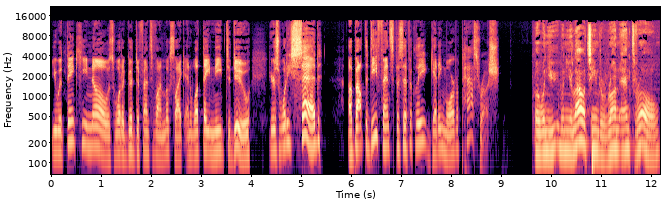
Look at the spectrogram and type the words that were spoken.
you would think he knows what a good defensive line looks like and what they need to do. Here's what he said about the defense, specifically getting more of a pass rush. But when you when you allow a team to run and throw,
